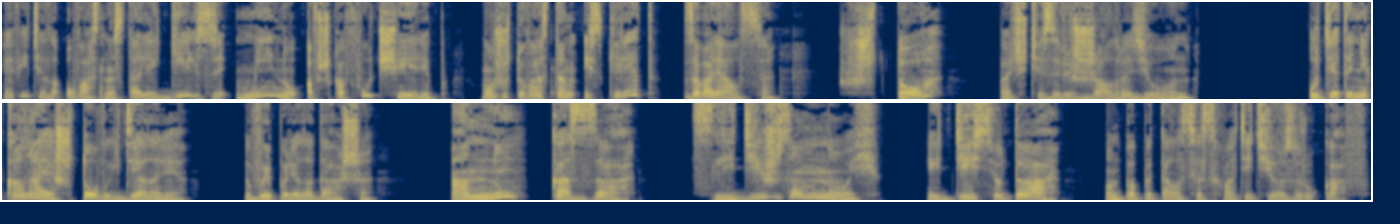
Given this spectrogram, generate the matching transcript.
Я видела у вас на столе гильзы, мину, а в шкафу череп. Может, у вас там и скелет завалялся?» «Что?» — почти завизжал Родион. «У деда Николая что вы делали?» — выпалила Даша. «А ну, коза!» «Следишь за мной? Иди сюда!» Он попытался схватить ее за рукав.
